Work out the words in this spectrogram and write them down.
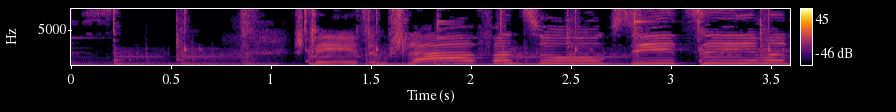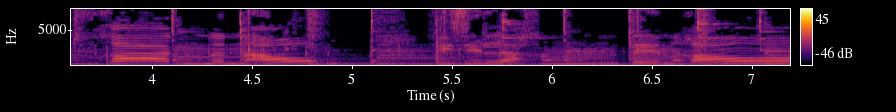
ist. Steht im Schlafanzug, sieht sie mit fragenden Augen, wie sie lachend den Raum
